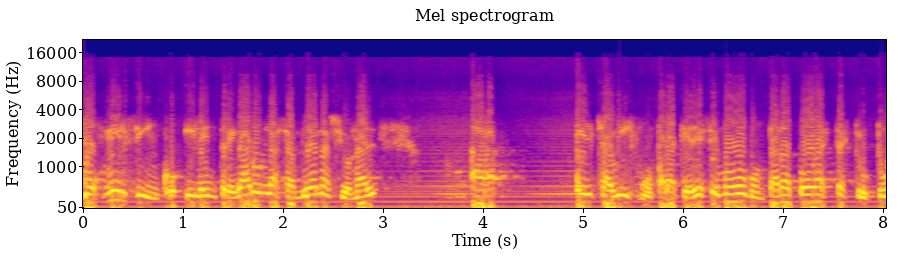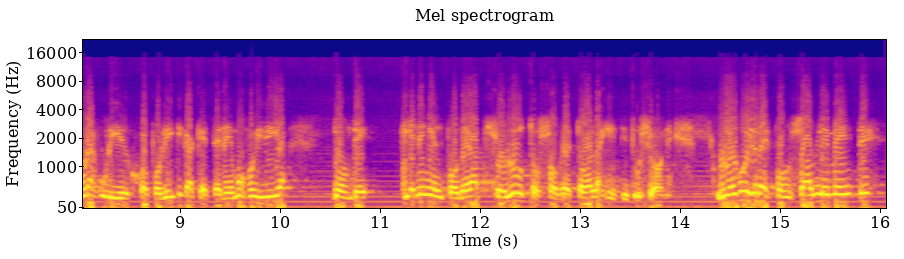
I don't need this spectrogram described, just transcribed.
2005 y le entregaron la Asamblea Nacional a el chavismo para que de ese modo montara toda esta estructura jurídico-política que tenemos hoy día, donde tienen el poder absoluto sobre todas las instituciones. Luego irresponsablemente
